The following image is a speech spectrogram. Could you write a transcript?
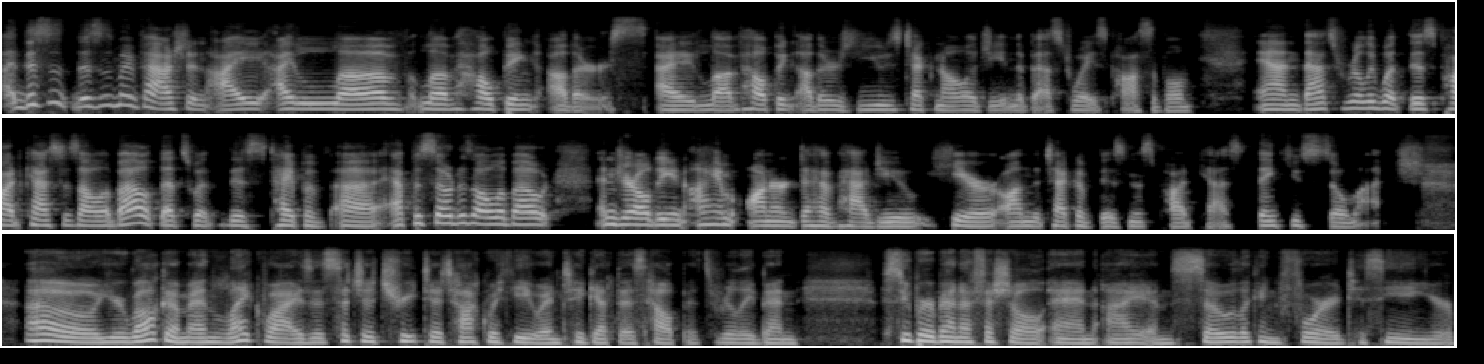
uh, this is this is my passion. I I love love helping others. I love helping others use technology in the best ways possible. And that's really what this podcast is all about. That's what this type of uh, episode is all about. And Geraldine, I am honored to have had you here on the Tech of Business podcast. Thank you so much. Oh, you're welcome. And likewise, it's such a treat to talk with you and to get this help. It's really been super beneficial and I am so looking forward to seeing your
